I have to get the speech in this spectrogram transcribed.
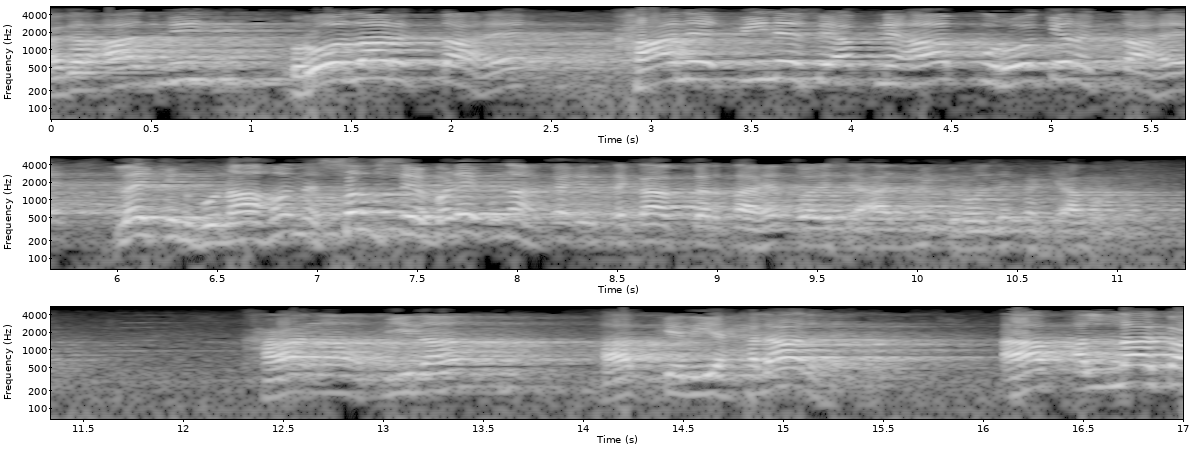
अगर आदमी रोजा रखता है खाने पीने से अपने आप को रोके रखता है, लेकिन गुनाहों में सबसे बड़े गुनाह का इरतकाब करता है तो ऐसे आदमी के रोज़े का क्या होगा? खाना पीना आपके लिए हलाल है। आप अल्लाह का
